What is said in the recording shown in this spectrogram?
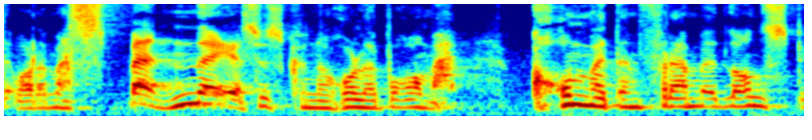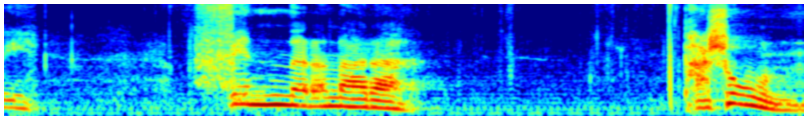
dette var det mest spennende Jesus kunne holde på med. Komme til en fremmed landsby. Finne den derre personen.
